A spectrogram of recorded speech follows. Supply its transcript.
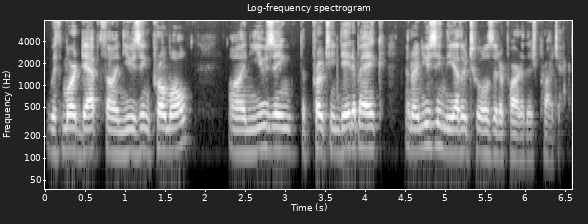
with more depth on using Promol, on using the protein data bank, and on using the other tools that are part of this project.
